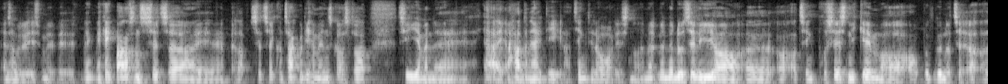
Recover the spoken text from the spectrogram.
Altså, hvis man, man, man kan ikke bare sådan sætte sig, øh, eller sætte sig i kontakt med de her mennesker og så sige, jamen, øh, jeg, jeg har den her idé, jeg har tænkt lidt over det. Sådan noget. Men, men man er nødt til lige at, øh, at, at tænke processen igennem og, og begynde at, at, at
